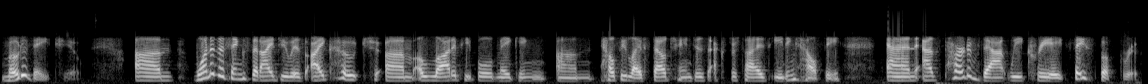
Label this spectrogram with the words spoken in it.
motivate you. Um, one of the things that I do is I coach um, a lot of people making um, healthy lifestyle changes, exercise, eating healthy. And as part of that, we create Facebook groups.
